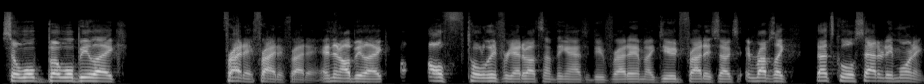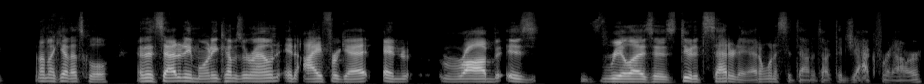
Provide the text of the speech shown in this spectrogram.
So we'll but we'll be like Friday, Friday, Friday, and then I'll be like, I'll f- totally forget about something I have to do Friday. I'm like, dude, Friday sucks. And Rob's like, that's cool. Saturday morning. And I'm like, yeah, that's cool. And then Saturday morning comes around and I forget. And Rob is realizes, dude, it's Saturday. I don't want to sit down and talk to Jack for an hour.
